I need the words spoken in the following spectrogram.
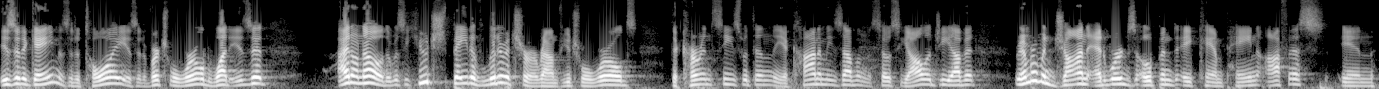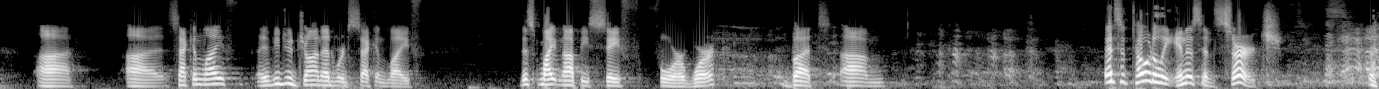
Is it a game? Is it a toy? Is it a virtual world? What is it? I don't know. There was a huge spate of literature around virtual worlds, the currencies within, the economies of them, the sociology of it. Remember when John Edwards opened a campaign office in uh, uh, Second Life? If you do John Edwards' Second Life, this might not be safe for work, but um, it's a totally innocent search.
